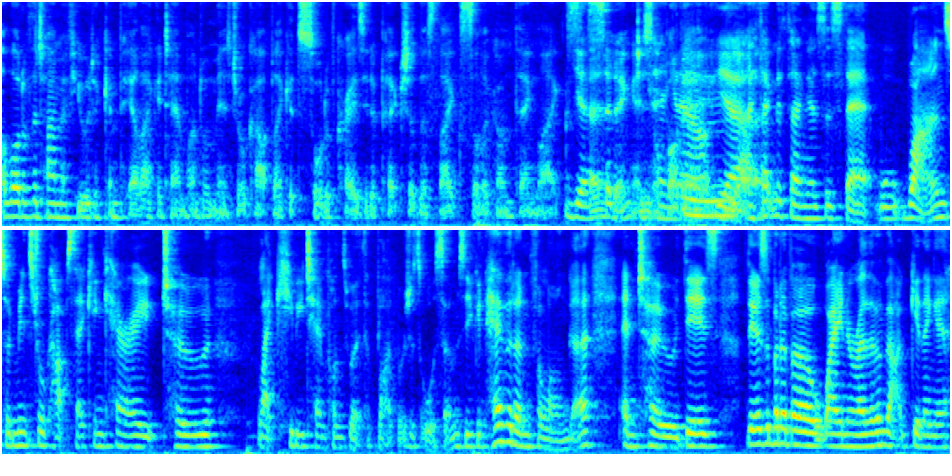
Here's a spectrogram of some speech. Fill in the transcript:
a lot of the time, if you were to compare like a tampon to a menstrual cup, like it's sort of crazy to picture this like silicone thing like yeah, sitting in your body. out. Yeah. yeah, I think the thing is, is that well, one, so menstrual cups they can carry two like heavy tampons worth of blood, which is awesome. So you can have it in for longer. And two, there's there's a bit of a way and a rhythm about getting it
